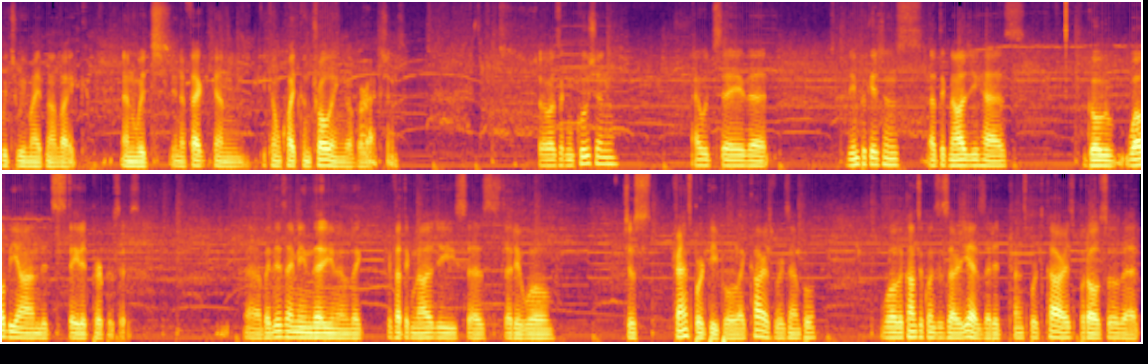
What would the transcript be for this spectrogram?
which we might not like, and which in effect can become quite controlling of our actions. So, as a conclusion, I would say that the implications that technology has go well beyond its stated purposes. Uh, by this I mean that you know, like if a technology says that it will just transport people, like cars, for example, well, the consequences are yes, that it transports cars, but also that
